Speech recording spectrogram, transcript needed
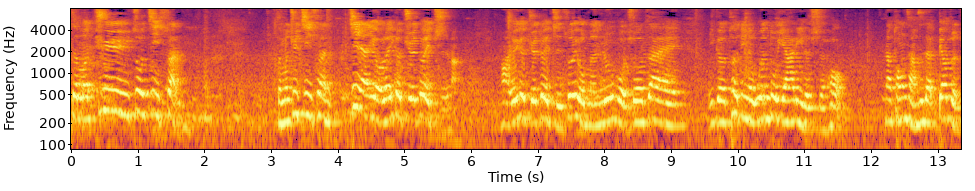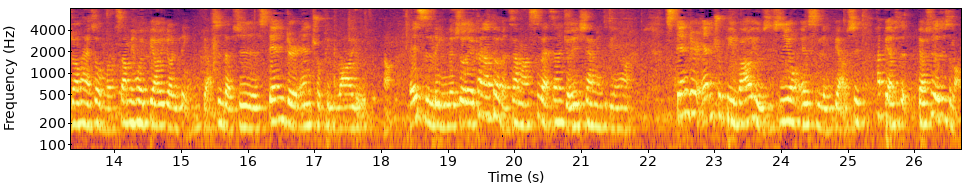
怎么去做计算？怎么去计算？既然有了一个绝对值嘛，好，有一个绝对值，所以我们如果说在一个特定的温度压力的时候。那通常是在标准状态的时候，我们上面会标一个零，表示的是 standard entropy values 啊。S 零的时候，有看到课本上吗？四百三十九页下面这边啊，standard entropy values 是用 S 零表示，它表示表示的是什么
